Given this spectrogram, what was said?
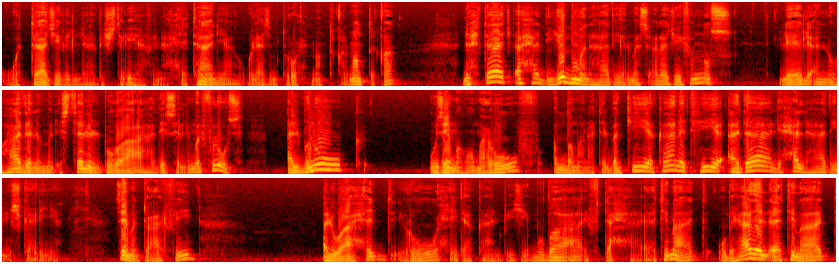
والتاجر اللي بيشتريها في ناحية ثانية ولازم تروح من منطقة لمنطقة نحتاج أحد يضمن هذه المسألة جاي في النص ليه؟ لأنه هذا لما يستلم البضاعة هذا يسلم الفلوس البنوك وزي ما هو معروف الضمانات البنكية كانت هي أداة لحل هذه الإشكالية زي ما أنتم عارفين الواحد يروح إذا كان بيجيب بضاعة يفتحها اعتماد وبهذا الاعتماد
